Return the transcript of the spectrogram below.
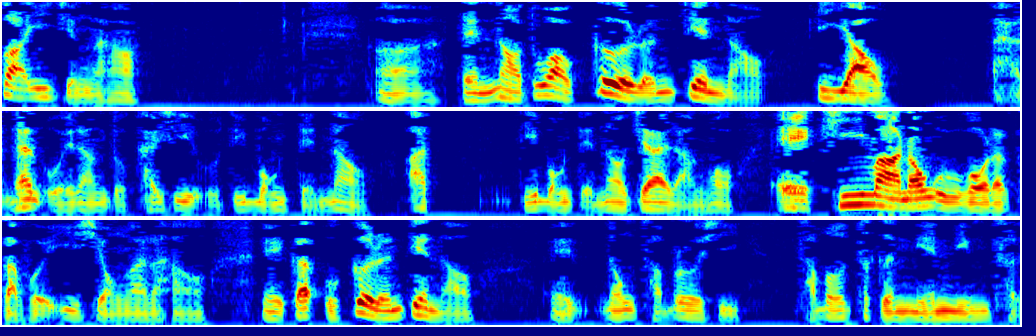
早以前啦，哈，呃，电脑都要个人电脑以后，咱为人就开始有伫摸电脑啊。提蒙电脑遮诶人吼，诶，起码拢有五六十岁以上啊，然后诶，甲有个人电脑，诶，拢差不多是差不多这个年龄层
